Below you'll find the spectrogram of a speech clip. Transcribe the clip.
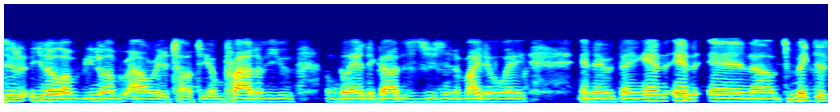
do you know? I'm, you know, I'm, I already talked to you. I'm proud of you. I'm glad that God is using in a mighty way, and everything. And and and uh, to make this,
